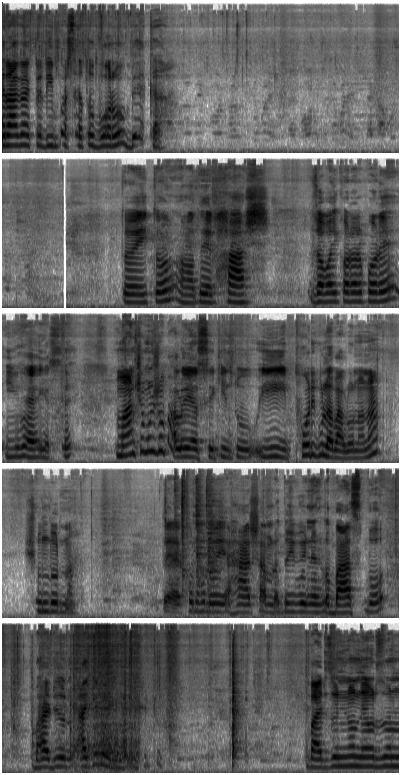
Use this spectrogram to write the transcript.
এর আগে একটা ডিম পারছে এত বড়, বেকা। তো এই তো আমাদের হাঁস জবাই করার পরে ই হয়ে গেছে। মাংস মাংস ভালোই আছে, কিন্তু ই ফড়িগুলা ভালো না না? সুন্দর না। তো এখন হলো হাঁস, আমরা দুই বোনে হলো বাঁচবো। ভাইয়ের জন্য, আগে বলব একটু। জন্য, নেওয়ার জন্য।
